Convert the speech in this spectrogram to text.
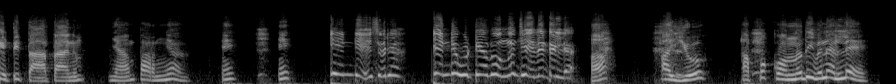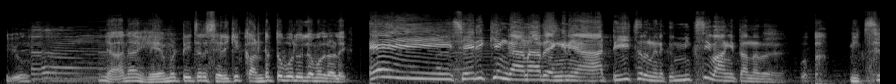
കെട്ടി താത്താനും ഞാൻ പറഞ്ഞ? എന്റെ ഈശ്വര എന്റെ കുട്ടി അതൊന്നും ചെയ്തിട്ടില്ല. ആ അയ്യോ അപ്പൊ കൊന്നത് ഇവനല്ലേ? ഞാൻ ആ ഹേമ ടീച്ചർ ശരിക്കും കണ്ടിട്ട് പോലുമില്ല മുതലാളി. ഏയ് ശരിക്കും കാണാതെ എങ്ങനെയാ ആ ടീച്ചർ നിനക്ക് മിക്സി വാങ്ങി തന്നത്? മിക്സി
